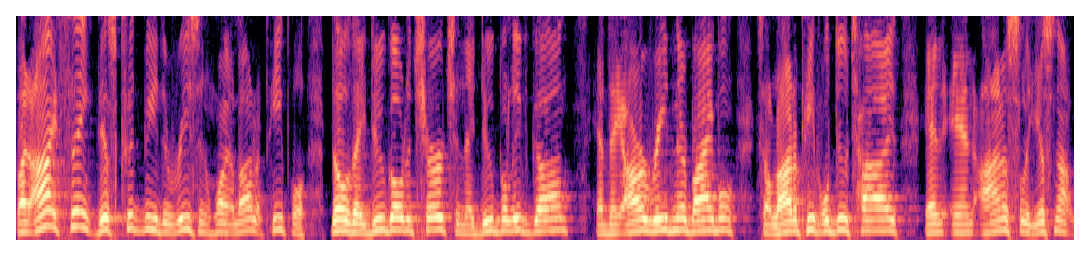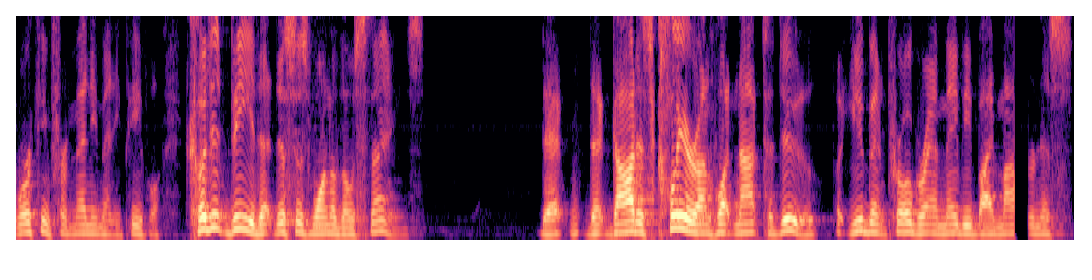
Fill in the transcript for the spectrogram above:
but I think this could be the reason why a lot of people, though they do go to church and they do believe God and they are reading their Bible, so a lot of people do tithe, and, and honestly, it's not working for many, many people. Could it be that this is one of those things? that, that God is clear on what not to do, but you've been programmed maybe by modernist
